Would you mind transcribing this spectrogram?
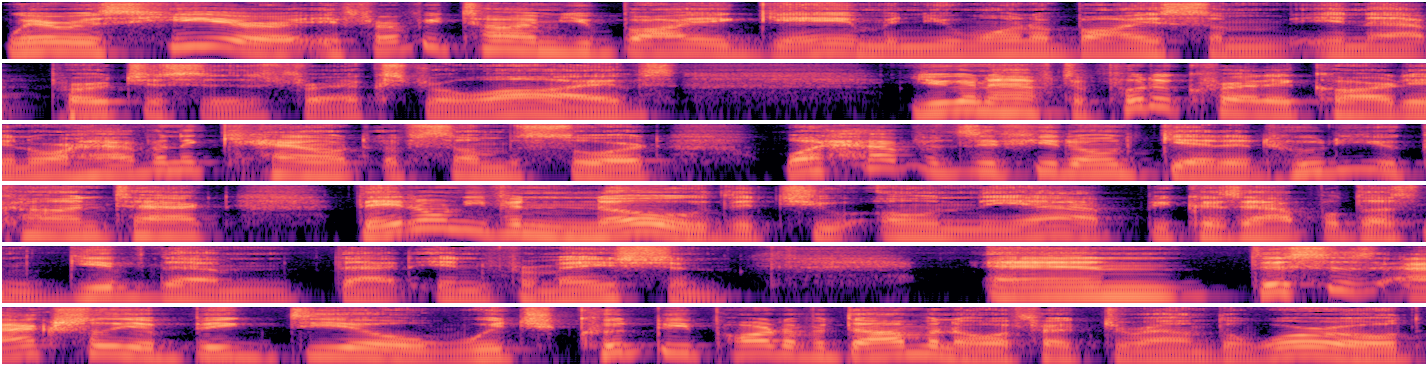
Whereas here, if every time you buy a game and you want to buy some in app purchases for extra lives, you're going to have to put a credit card in or have an account of some sort. What happens if you don't get it? Who do you contact? They don't even know that you own the app because Apple doesn't give them that information. And this is actually a big deal, which could be part of a domino effect around the world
